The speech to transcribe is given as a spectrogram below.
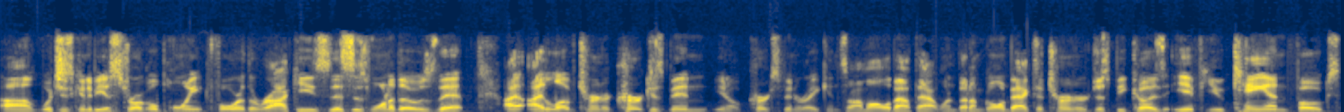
uh, which is going to be a struggle point for the Rockies. This is one of those that I, I love. Turner Kirk has been, you know, Kirk's been raking, so I'm all about that one. But I'm going back to Turner just because if you can, folks,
